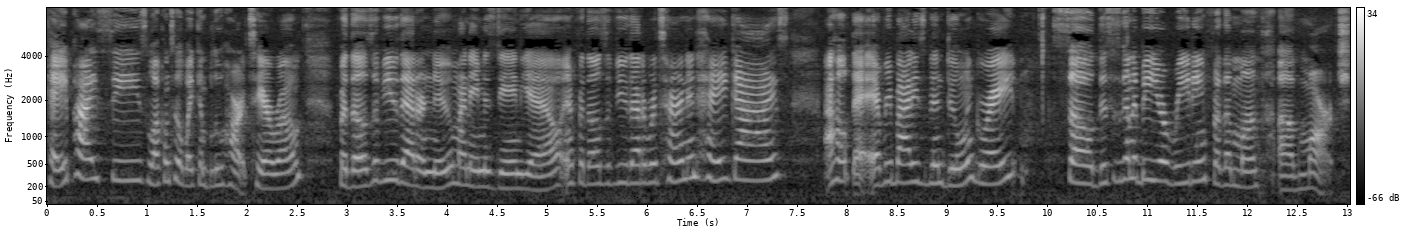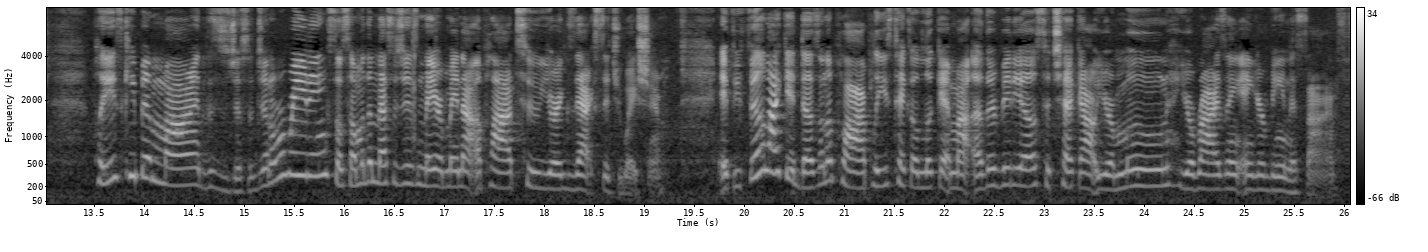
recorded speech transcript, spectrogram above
Hey Pisces, welcome to Awakened Blue Heart Tarot. For those of you that are new, my name is Danielle, and for those of you that are returning, hey guys, I hope that everybody's been doing great. So this is going to be your reading for the month of March. Please keep in mind this is just a general reading, so some of the messages may or may not apply to your exact situation. If you feel like it doesn't apply, please take a look at my other videos to check out your moon, your rising, and your Venus signs.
